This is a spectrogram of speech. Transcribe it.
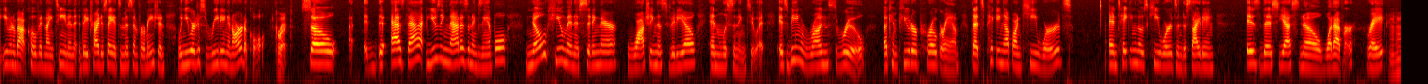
even about COVID 19, and they try to say it's misinformation when you were just reading an article. correct. So, as that, using that as an example, no human is sitting there watching this video and listening to it. It's being run through a computer program that's picking up on keywords and taking those keywords and deciding is this yes, no, whatever, right? Mm-hmm.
